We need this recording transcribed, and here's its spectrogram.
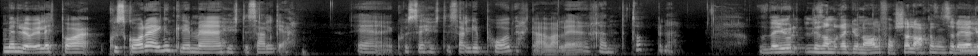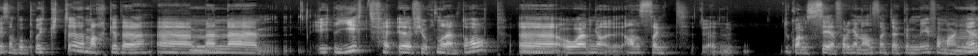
vi lurer jo litt på hvordan går det egentlig med hyttesalget? Eh, hvordan er hyttesalget påvirka av alle rentetoppene? Det er jo litt sånn regionale forskjeller, akkurat sånn som det er liksom på bruktmarkedet. Eh, Men eh, gitt eh, 14 rentehopp eh, og en anstrengt Du kan se for deg en anstrengt økonomi for mange.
